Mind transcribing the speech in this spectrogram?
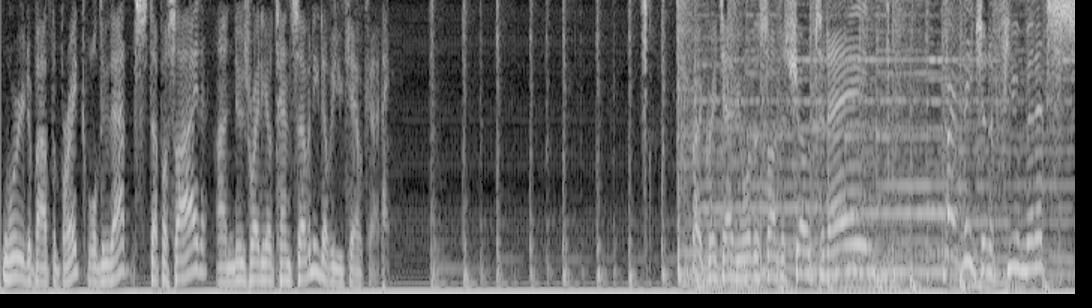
worried about the break. We'll do that. Step aside on News Radio 1070 WKOK. All right, great to have you with us on the show today. Brett Veach in a few minutes.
